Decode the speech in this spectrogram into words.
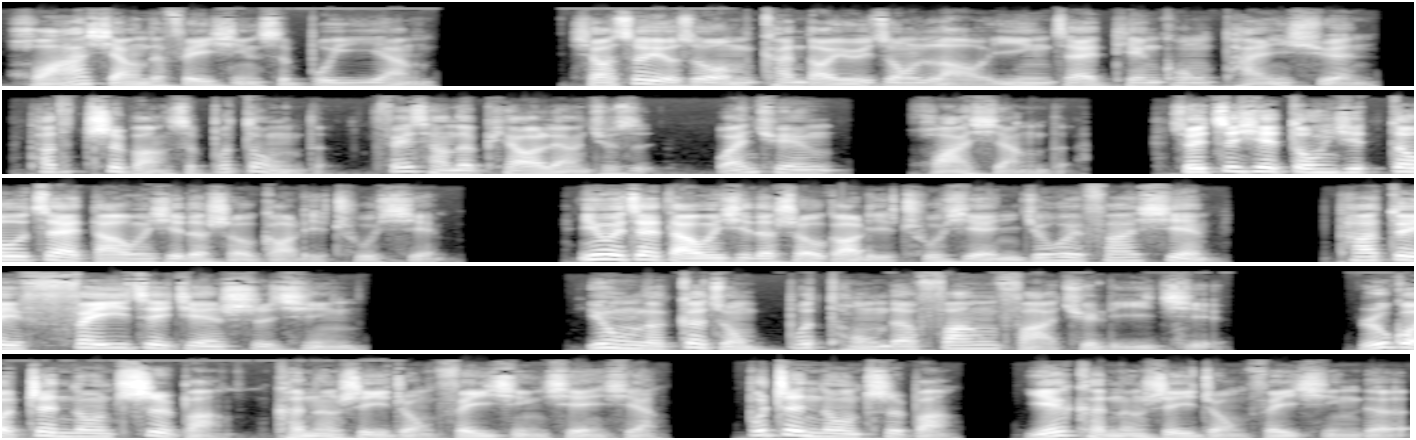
滑翔的飞行是不一样的。小时候有时候我们看到有一种老鹰在天空盘旋，它的翅膀是不动的，非常的漂亮，就是完全滑翔的。所以这些东西都在达文西的手稿里出现。因为在达文西的手稿里出现，你就会发现他对飞这件事情用了各种不同的方法去理解。如果震动翅膀可能是一种飞行现象。不震动翅膀也可能是一种飞行的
